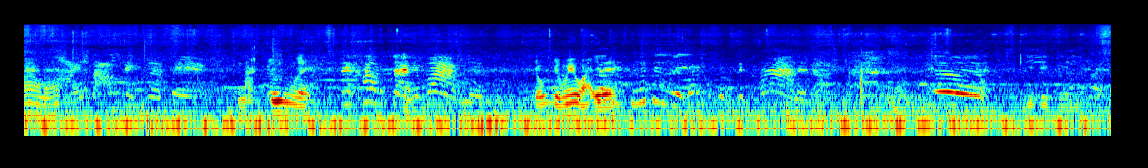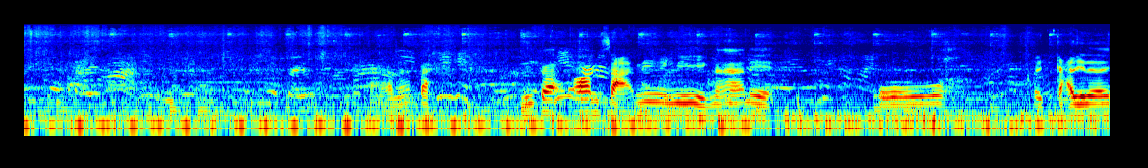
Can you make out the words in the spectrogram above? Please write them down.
มากนะ หนักอึ้งเลยเข้าใจมากเลยยกยังไม่ไหวเลยซื้อดีต้องสิบสิบห้าเลยนะเออหานะไปนี่ก็อ้อมสระนี่ยังมีอีกนะฮะนี่ โอ้ไปไกลเลย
